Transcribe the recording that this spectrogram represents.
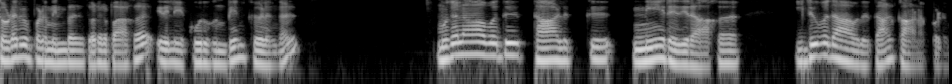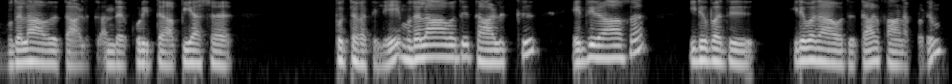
தொடர்புபடும் என்பது தொடர்பாக இதிலே கூறுகின்றேன். கேளுங்கள். முதலாவது தாளுக்கு நேரெதிராக இருபதாவது தாள் காணப்படும். முதலாவது தாளுக்கு அந்த குறித்த அபியாச புத்தகத்திலே முதலாவது தாளுக்கு எதிராக இருபது இருபதாவது தாள் காணப்படும்.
